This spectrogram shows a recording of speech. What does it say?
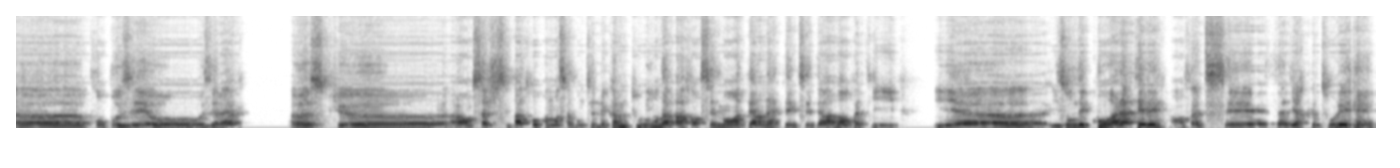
euh, proposé aux, élèves. Euh, que, alors ça, je sais pas trop comment ça fonctionne, mais comme tout le monde n'a pas forcément Internet, etc., bah, en fait, ils, euh, ils, ont des cours à la télé, en fait. C'est-à-dire que tous les,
